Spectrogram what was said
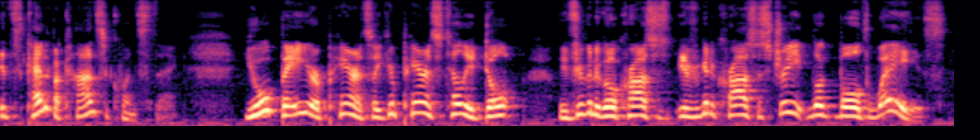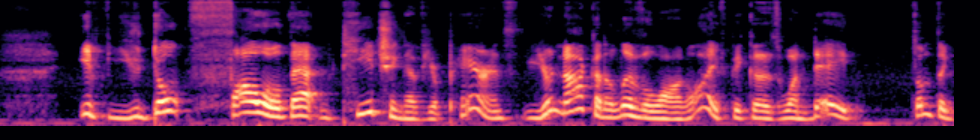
It's kind of a consequence thing. You obey your parents. Like your parents tell you, don't. If you're going to go across, if you're going to cross the street, look both ways. If you don't follow that teaching of your parents, you're not going to live a long life because one day something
